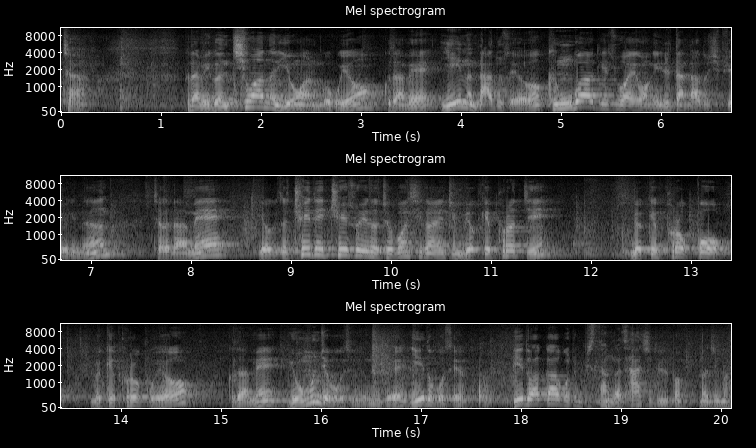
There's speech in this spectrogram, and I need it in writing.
자. 그 다음에 이건 치환을 이용하는 거고요. 그 다음에 얘는 놔두세요. 근과 계수와의 관계 일단 놔두십시오, 여기는. 자, 그 다음에 여기서 최대 최소에서 저번 시간에 지금 몇 개 풀었지? 몇 개 풀었고, 몇 개 풀었고요. 그 다음에 요 문제 보겠습니다, 요 문제. 얘도 보세요. 얘도 아까하고 좀 비슷한 거야. 41번, 마지막.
